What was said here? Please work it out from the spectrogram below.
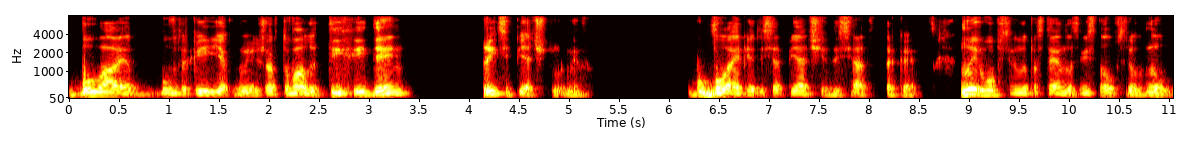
Буває, був такий, як ми жартували, тихий день 35 штурмів. Бу- Буває 55-60 таке. Ну і обстріли постійно, звісно, обстріли ну,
